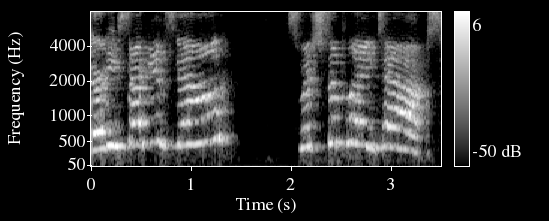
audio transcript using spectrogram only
Thirty seconds down. Switch to plank taps.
